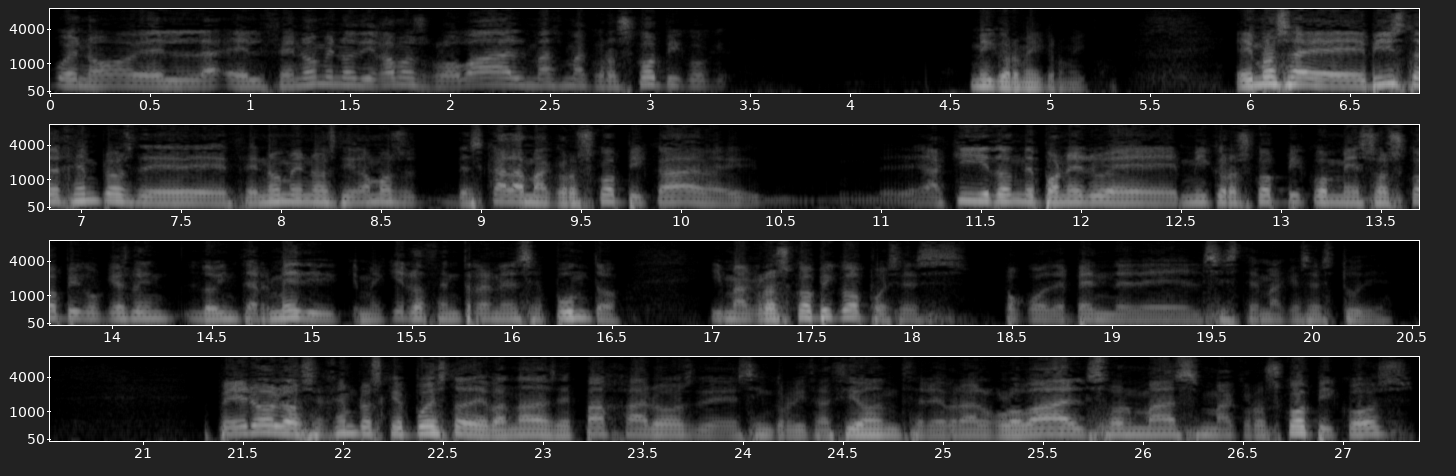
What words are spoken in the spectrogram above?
bueno, el, fenómeno, digamos, global, más macroscópico. Micro, micro, micro. Hemos eh, visto ejemplos de fenómenos, digamos, de escala macroscópica. eh, aquí donde poner eh, microscópico, mesoscópico, que es lo, in- lo intermedio y que me quiero centrar en ese punto, y macroscópico, pues es poco depende del sistema que se estudie. Pero los ejemplos que he puesto de bandadas de pájaros, de sincronización cerebral global, son más macroscópicos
